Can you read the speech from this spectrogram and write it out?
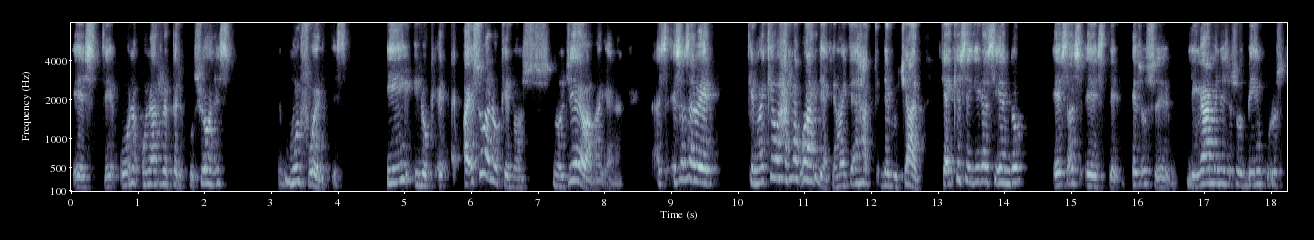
este, unas repercusiones muy fuertes. Y, y, lo que, a eso a lo que nos, nos lleva, Mariana, es, es a saber que no hay que bajar la guardia, que no hay que dejar de luchar, que hay que seguir haciendo este, esos eh, ligámenes, esos vínculos,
